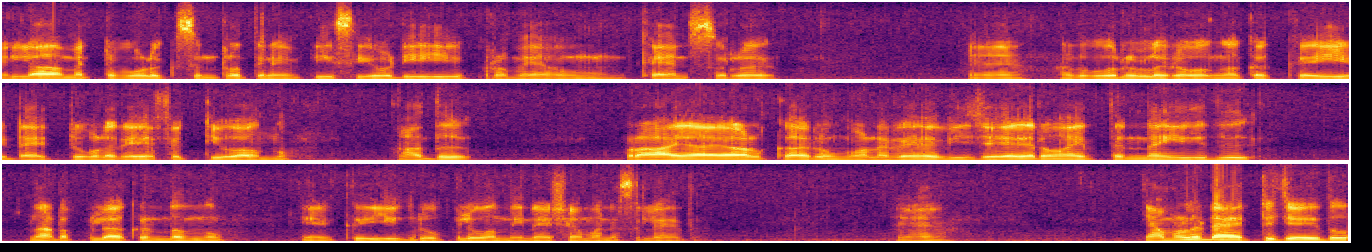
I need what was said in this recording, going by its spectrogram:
എല്ലാ മെറ്റബോളിക് സിൻഡ്രത്തിനെയും പി സി ഒ ഡി പ്രമേഹം ക്യാൻസർ അതുപോലുള്ള രോഗങ്ങൾക്കൊക്കെ ഈ ഡയറ്റ് വളരെ എഫക്റ്റീവ് ആകുന്നു അത് പ്രായമായ ആൾക്കാരും വളരെ വിജയകരമായി തന്നെ ഇത് നടപ്പിലാക്കേണ്ടെന്നും എനിക്ക് ഈ ഗ്രൂപ്പിൽ വന്നതിന് ശേഷം മനസ്സിലായത്. നമ്മൾ ഡയറ്റ് ചെയ്തു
